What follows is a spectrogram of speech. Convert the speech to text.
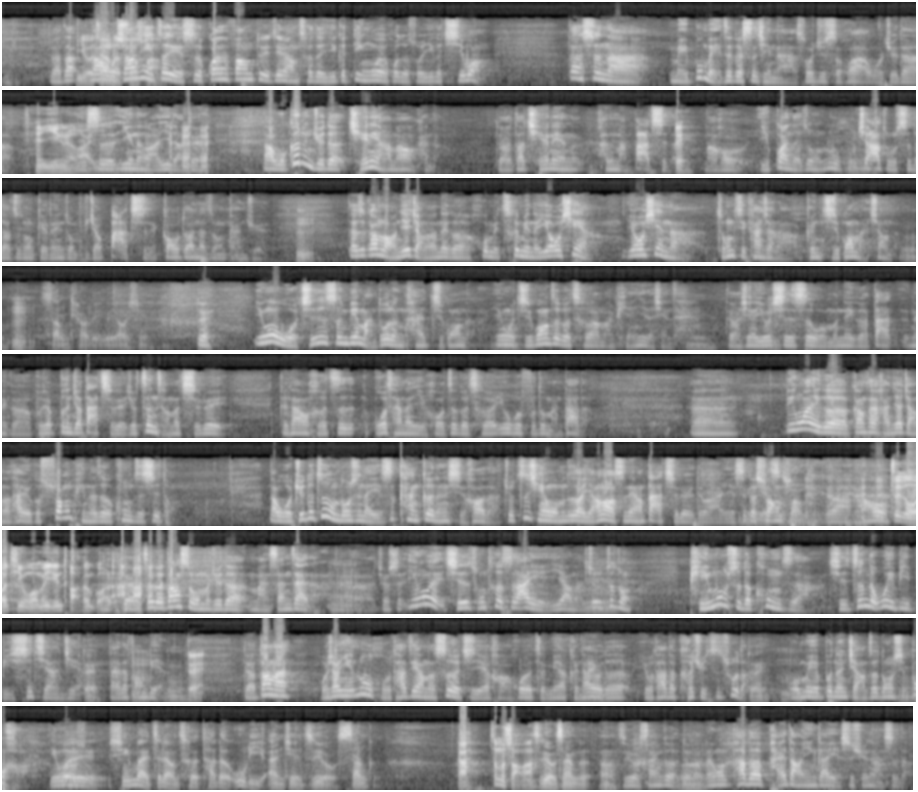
对吧？那那我相信这也是官方对这辆车的一个定位或者说一个期望。但是呢，美不美这个事情呢，说句实话，我觉得 因人而异，是因人而异的。对，那我个人觉得前脸还蛮好看的。对吧？它前脸还是蛮霸气的，对。然后一贯的这种路虎家族式的这种，给人一种比较霸气、高端的这种感觉。嗯。但是刚老聂讲到那个后面侧面的腰线啊，腰线呢，总体看下来啊，跟极光蛮像的。嗯嗯。上挑的一个腰线。对，因为我其实身边蛮多人开极光的，因为极光这个车啊蛮便宜的，现在，对吧？现在尤其是我们那个大那个不是不能叫大奇瑞，就正常的奇瑞，跟他们合资国产了以后，这个车优惠幅度蛮大的。嗯，另外一个刚才韩家讲的，它有个双屏的这个控制系统。那我觉得这种东西呢，也是看个人喜好的。就之前我们知道杨老师那辆大奇瑞，对吧？也是个双屏，对吧？然后这个问题我们已经讨论过了。对，这个 当时我们觉得蛮山寨的。呃，就是因为其实从特斯拉也一样的，就是这种屏幕式的控制啊，其实真的未必比实体按键来的方便。对，对啊。当然。我相信路虎它这样的设计也好，或者怎么样，可能它有的有它的可取之处的。对，我们也不能讲这东西不好。因为新迈这辆车它的物理按键只有三个，啊，这么少吗？只有三个啊，只有三个，对吧？然后它的排档应该也是旋转式的，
